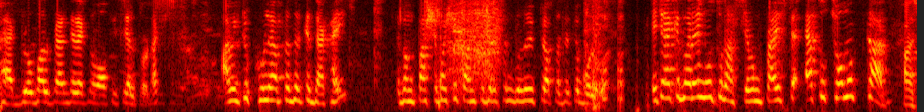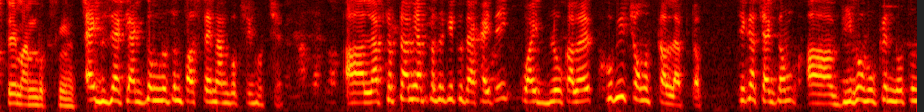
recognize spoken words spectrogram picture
হ্যাঁ গ্লোবাল ব্র্যান্ডের একদম প্রোডাক্ট আমি একটু খুলে আপনাদেরকে দেখাই এবং পাশাপাশি কনফিগারেশনগুলো একটু আপনাদেরকে বলব। এটা একেবারে নতুন আসছে এবং প্রাইসটা এত চমৎকার। ফার্স্ট টাইম আনবক্সিং হচ্ছে। এক্স্যাক্টলি একদম নতুন ফার্স্ট টাইম আনবক্সিং হচ্ছে। ল্যাপটপটা আমি আপনাদেরকে একটু দেখাই দিই। হোয়াইট ব্লু কালারের খুবই চমৎকার ল্যাপটপ ঠিক আছে? একদম ভিভো বুকের নতুন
